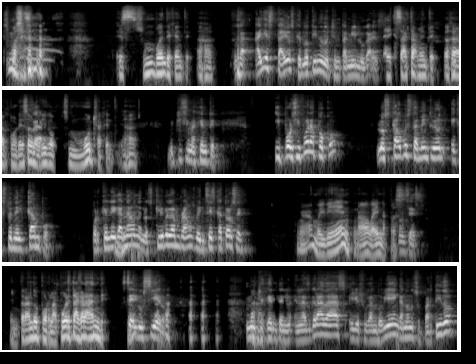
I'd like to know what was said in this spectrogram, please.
Es, un buen de gente. O sea, hay estadios que no tienen 80 mil lugares. Exactamente. O sea, por eso lo digo, es mucha gente. Muchísima gente. Y por si fuera poco, los Cowboys también tuvieron éxito en el campo, porque le ganaron a los Cleveland Browns 26-14. Ah, muy bien. No, bueno, pues. Entonces. Entrando por la puerta grande. Se lucieron. Mucha gente en, las gradas, ellos jugando bien, ganando su partido.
